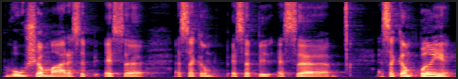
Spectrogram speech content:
vou chamar essa, essa, essa, essa, essa essa campanha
